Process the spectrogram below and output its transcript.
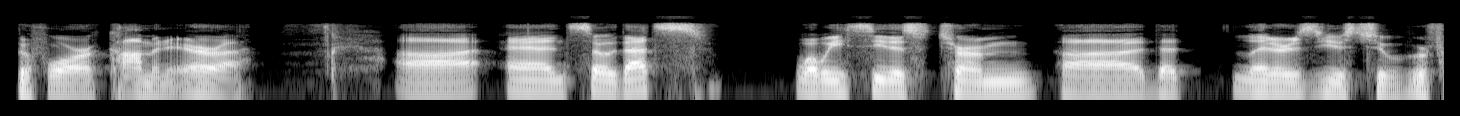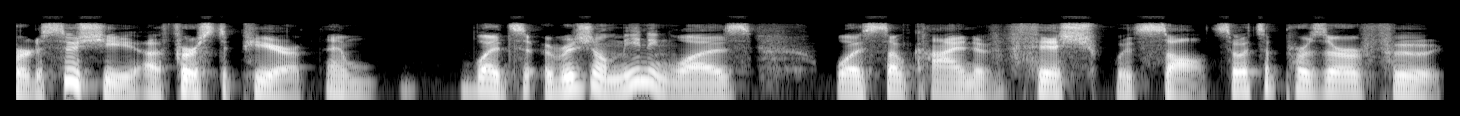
before Common Era. Uh, and so that's what we see this term uh, that later is used to refer to sushi uh, first appear. And what its original meaning was was some kind of fish with salt. So it's a preserved food.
